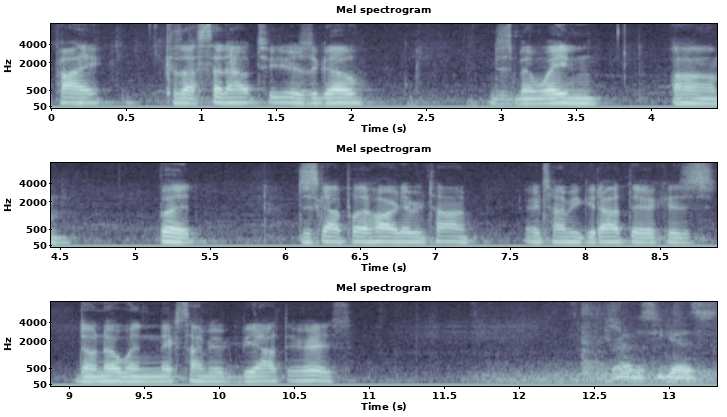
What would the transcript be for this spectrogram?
probably because I set out two years ago. Just been waiting, um, but just gotta play hard every time. Every time you get out there, because don't know when next time you'll be out there is. Travis, you guys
